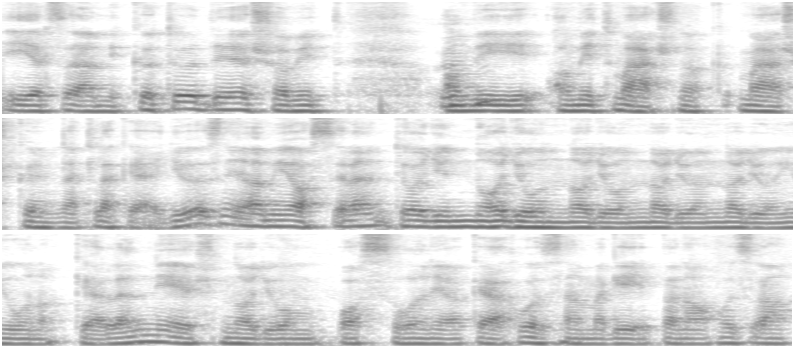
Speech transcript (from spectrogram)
érzelmi kötődés, amit, uh-huh. ami, amit másnak, más könyvnek le kell győzni, ami azt jelenti, hogy nagyon-nagyon-nagyon-nagyon jónak kell lenni, és nagyon passzolnia kell hozzá, meg éppen ahhoz a,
